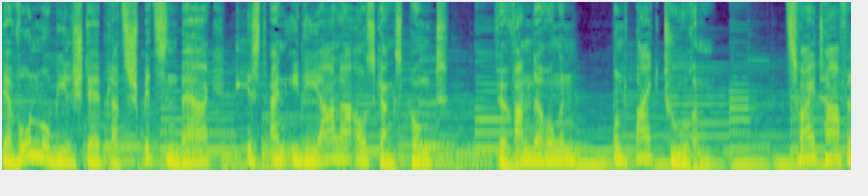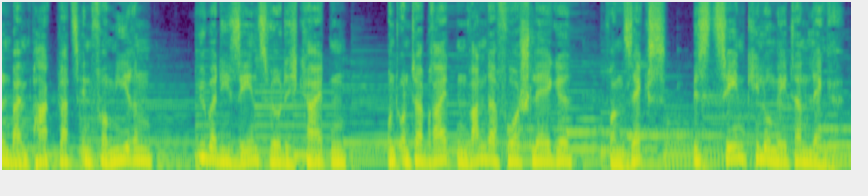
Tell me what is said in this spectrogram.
Der Wohnmobilstellplatz Spitzenberg ist ein idealer Ausgangspunkt für Wanderungen und Biketouren. Zwei Tafeln beim Parkplatz informieren über die Sehenswürdigkeiten und unterbreiten Wandervorschläge von sechs bis zehn Kilometern Länge.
